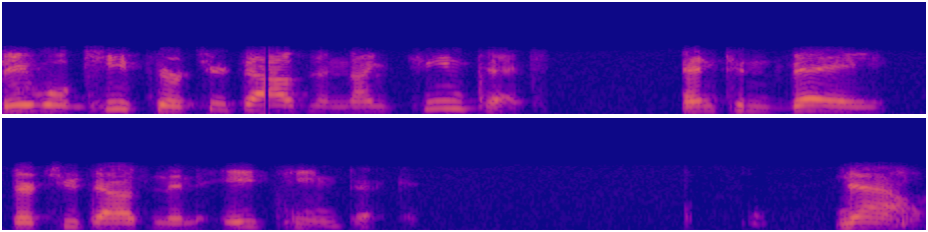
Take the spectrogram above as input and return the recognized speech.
they will keep their 2019 pick and convey their 2018 pick. Now,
